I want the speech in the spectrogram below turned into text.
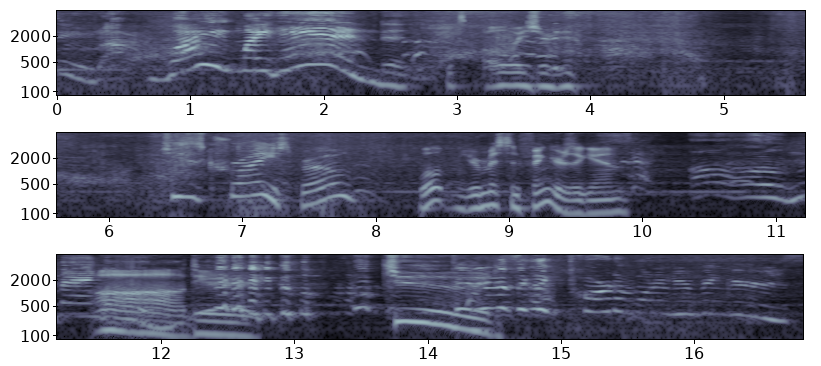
Dude, uh, why my hand? It's always your hand. Jesus Christ, bro. Well, you're missing fingers again. Oh, man. Oh, dude. Dude, Dude. looks like, like part of one of your fingers.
